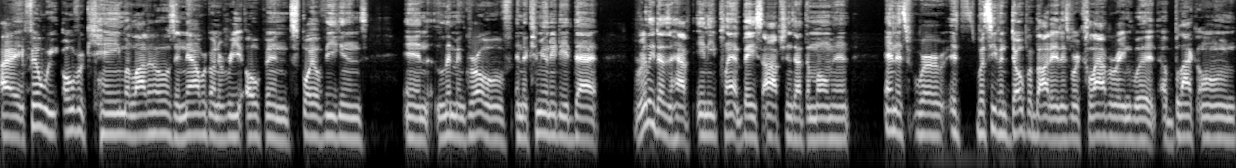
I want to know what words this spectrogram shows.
I feel we overcame a lot of those, and now we're going to reopen Spoil Vegans in Lemon Grove in a community that really doesn't have any plant-based options at the moment. And it's where it's what's even dope about it is we're collaborating with a black-owned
